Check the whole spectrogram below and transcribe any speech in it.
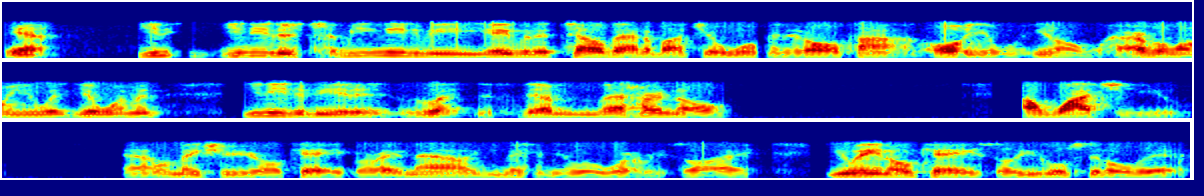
Yeah. You you need to you need to be able to tell that about your woman at all times. All your you know however long you're with your woman, you need to be able to let them let her know. I'm watching you, and I'm gonna make sure you're okay. But right now, you're making me a little worried. So I you ain't okay. So you go sit over there.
